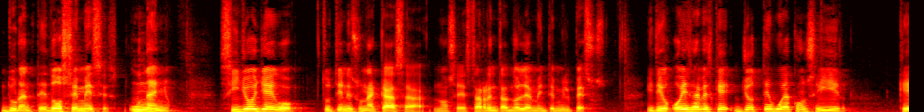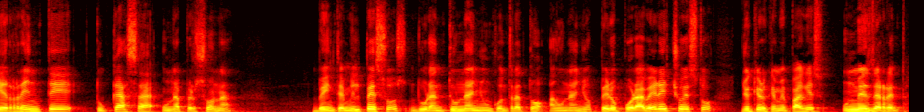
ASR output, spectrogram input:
durante 12 meses, un año. Si yo llego, tú tienes una casa, no sé, estás rentándole a 20 mil pesos y digo, oye, ¿sabes qué? Yo te voy a conseguir que rente tu casa una persona 20 mil pesos durante un año, un contrato a un año, pero por haber hecho esto, yo quiero que me pagues un mes de renta,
